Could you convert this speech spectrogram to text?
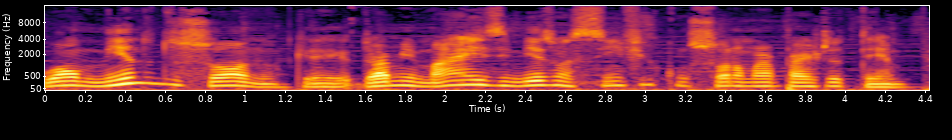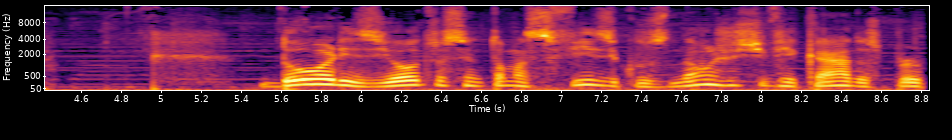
o aumento do sono, que dorme mais e mesmo assim fica com sono a maior parte do tempo. Dores e outros sintomas físicos não justificados por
